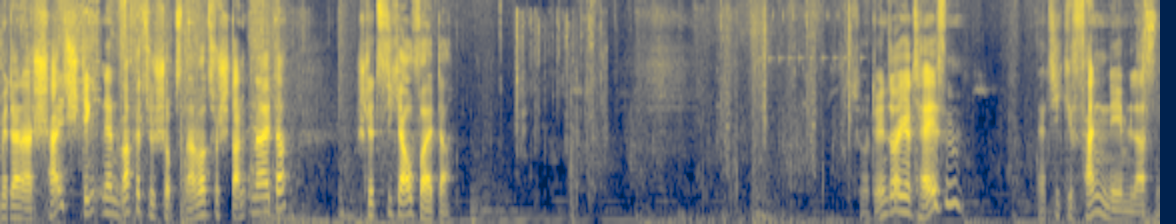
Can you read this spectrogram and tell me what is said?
Mit deiner scheiß stinkenden Waffe zu schubsen. Haben wir uns verstanden, Alter? Schlitz dich auf weiter. So, den soll ich jetzt helfen? Er hat sich gefangen nehmen lassen.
